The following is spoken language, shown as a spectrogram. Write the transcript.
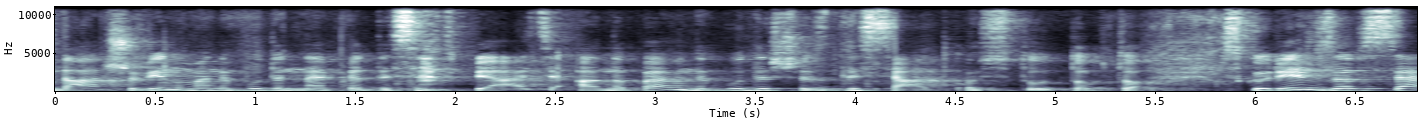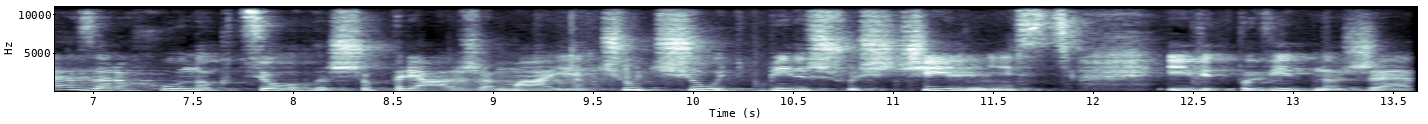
Да, що він у мене буде не 55, а напевне буде 60 ось тут. Тобто, скоріш за все, за рахунок цього, що пряжа має чуть-чуть більшу щільність, і відповідно вже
